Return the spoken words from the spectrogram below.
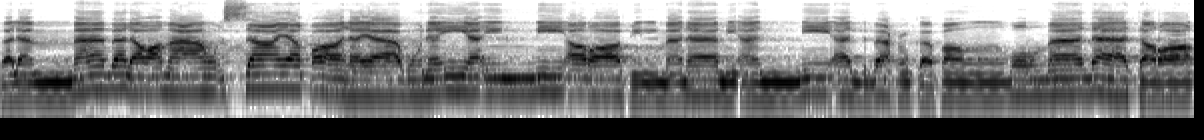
فلما بلغ معه السعي قال يا بني إني أرى في المنام أني أذبحك فانظر ماذا ترى.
